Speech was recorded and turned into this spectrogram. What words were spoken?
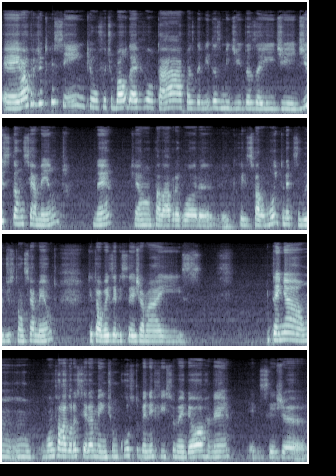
É, eu acredito que sim, que o futebol deve voltar com as devidas medidas aí de distanciamento, né? Que é uma palavra agora que eles falam muito, né? Que são do distanciamento, que talvez ele seja mais tenha um, um, vamos falar grosseiramente, um custo-benefício melhor, né? Ele seja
